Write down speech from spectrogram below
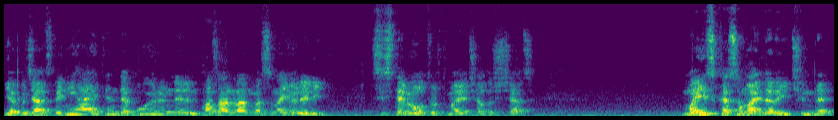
yapacağız ve nihayetinde bu ürünlerin pazarlanmasına yönelik sistemi oturtmaya çalışacağız. Mayıs-Kasım ayları içinde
